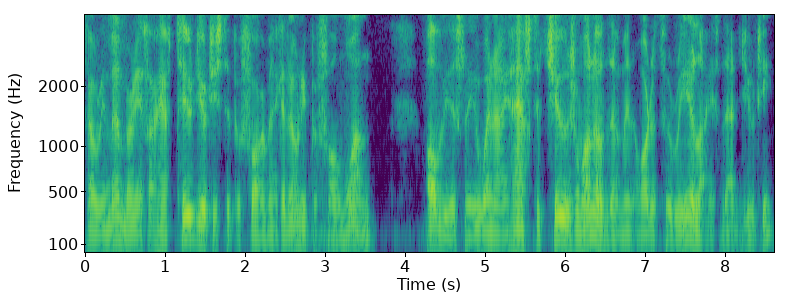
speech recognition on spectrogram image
So remember, if I have two duties to perform, I can only perform one. Obviously, when I have to choose one of them in order to realize that duty,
